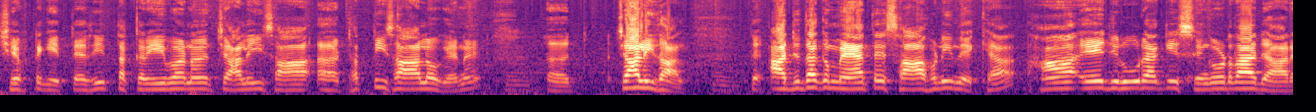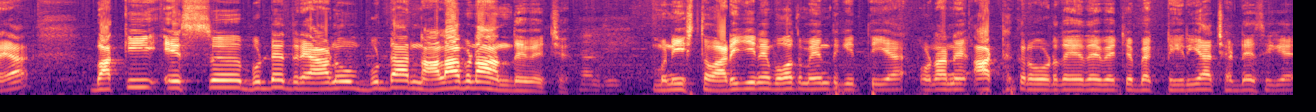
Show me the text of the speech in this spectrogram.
ਸ਼ਿਫਟ ਕੀਤੇ ਸੀ। ਤਕਰੀਬਨ 40 ਸਾਲ ਅ, 38 ਸਾਲ ਹੋ ਗਏ ਨੇ। ਅ, 40 ਸਾਲ। ਤੇ ਅੱਜ ਤੱਕ ਮੈਂ ਤੇ ਸਾਫ਼ ਨਹੀਂ ਦੇਖਿਆ। ਹਾਂ ਇਹ ਜ਼ਰੂਰ ਹੈ ਕਿ ਸਿੰਗੜਦਾ ਜਾ ਰਿਹਾ। ਬਾਕੀ ਇਸ ਬੁੱਢੇ ਦਰਿਆ ਨੂੰ ਬੁੱਢਾ ਨਾਲਾ ਬਣਾਉਣ ਦੇ ਵਿੱਚ ਹਾਂਜੀ। ਮਨੀਸ਼ ਤਿਵਾੜੀ ਜੀ ਨੇ ਬਹੁਤ ਮਿਹਨਤ ਕੀਤੀ ਹੈ। ਉਹਨਾਂ ਨੇ 8 ਕਰੋੜ ਦੇ ਇਹਦੇ ਵਿੱਚ ਬੈਕਟੀਰੀਆ ਛੱਡੇ ਸੀਗੇ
